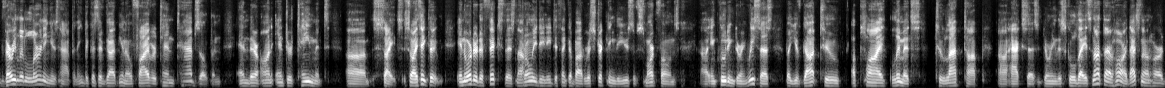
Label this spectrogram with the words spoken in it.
very little learning is happening because they've got you know five or ten tabs open and they're on entertainment uh, sites so i think that in order to fix this not only do you need to think about restricting the use of smartphones uh, including during recess but you've got to apply limits to laptop uh, access during the school day it's not that hard that's not hard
